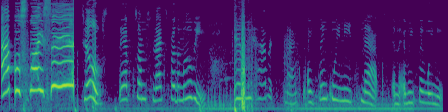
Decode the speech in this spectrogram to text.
Apple slices! Tills, they have some snacks for the movie. If we haven't snacks, I think we need snacks. And everything we need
